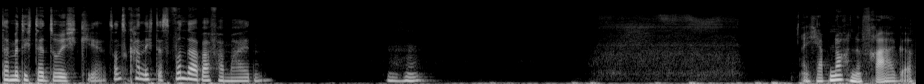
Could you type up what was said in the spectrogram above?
damit ich da durchgehe. Sonst kann ich das wunderbar vermeiden. Mhm. Ich habe noch eine Frage.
